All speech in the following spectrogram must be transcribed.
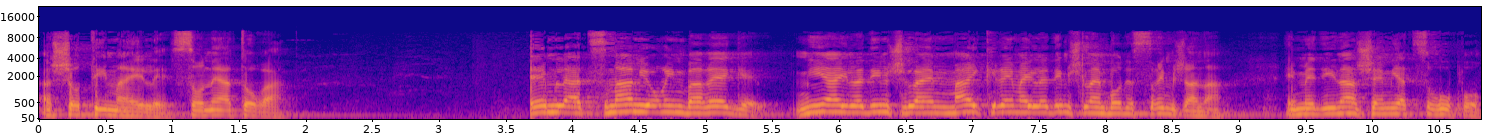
השוטים האלה, שונאי התורה. הם לעצמם יורים ברגל. מי הילדים שלהם, מה יקרה עם הילדים שלהם בעוד עשרים שנה? עם מדינה שהם יצרו פה.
